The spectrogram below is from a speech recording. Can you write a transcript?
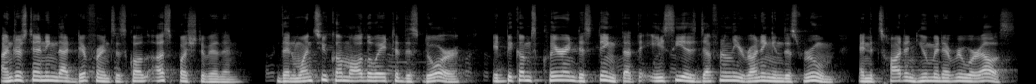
Understanding that difference is called aspashtavedan. Then once you come all the way to this door, it becomes clear and distinct that the AC is definitely running in this room and it's hot and humid everywhere else.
